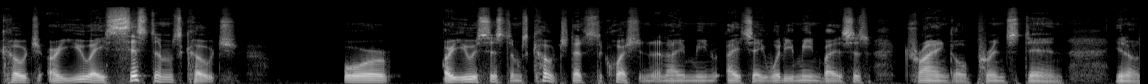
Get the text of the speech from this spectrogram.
Coach, are you a systems coach, or are you a systems coach? That's the question. And I mean, I say, what do you mean by a system? Triangle, Princeton, you know,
